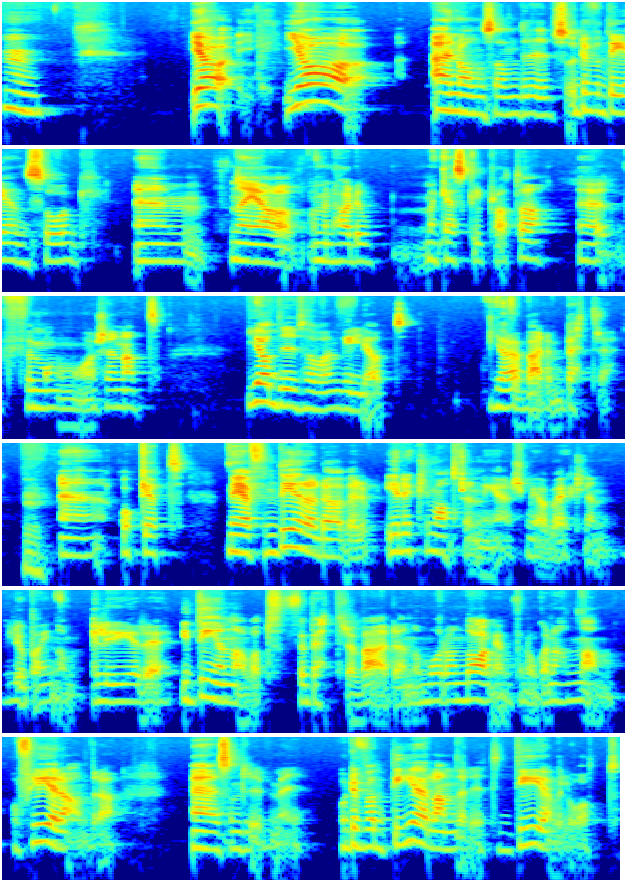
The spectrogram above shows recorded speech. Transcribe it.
Mm. Ja, jag är någon som drivs, och det var det jag såg um, när jag men, hörde skulle prata uh, för många, många år sedan, att jag drivs av en vilja att göra världen bättre. Mm. Uh, och att när jag funderade över, är det klimatförändringar som jag verkligen vill jobba inom? Eller är det idén av att förbättra världen och morgondagen för någon annan och flera andra uh, som driver mig? Och det var det jag landade i, det jag vill åt.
